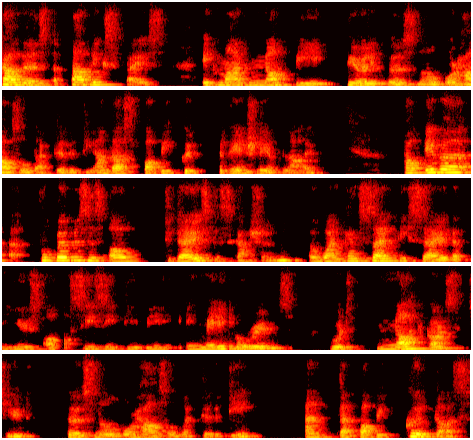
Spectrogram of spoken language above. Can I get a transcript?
covers a public space, it might not be purely personal or household activity, and thus POPI could potentially apply. However, for purposes of today's discussion, uh, one can safely say that the use of CCTV in medical rooms would not constitute personal or household activity, and that POPI could thus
